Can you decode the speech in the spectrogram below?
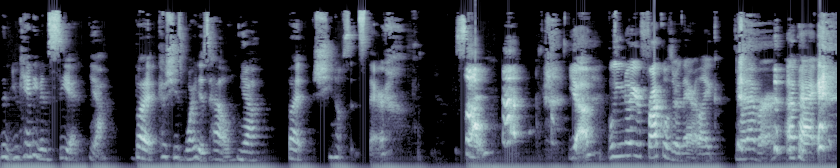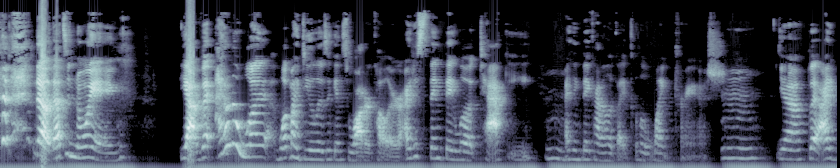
You can't even see it, yeah, but because she's white as hell, yeah. but she knows it's there. So, yeah. Well, you know your freckles are there, like whatever. okay. no, that's annoying. Yeah, but I don't know what what my deal is against watercolor. I just think they look tacky. I think they kind of look like a little white trash. Mm, yeah. But I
